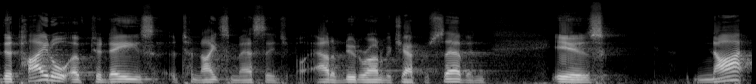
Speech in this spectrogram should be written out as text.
the title of today's tonight's message out of Deuteronomy chapter 7 is not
